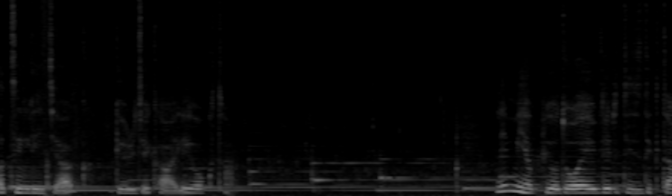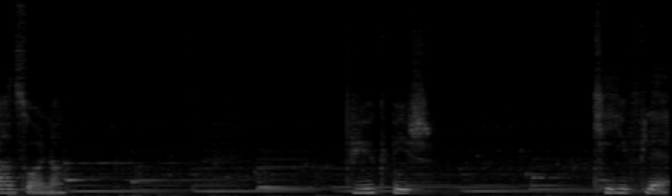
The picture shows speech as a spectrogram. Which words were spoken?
hatırlayacak, görecek hali yoktu. Ne mi yapıyordu o evleri dizdikten sonra? Büyük bir keyifle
